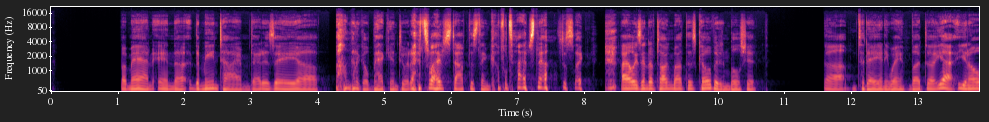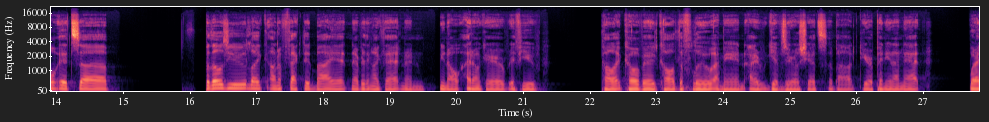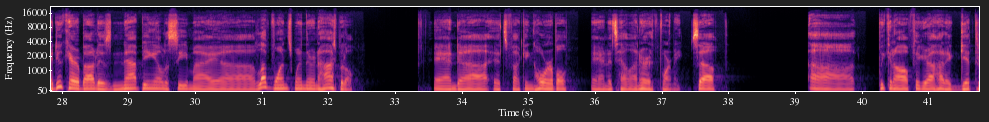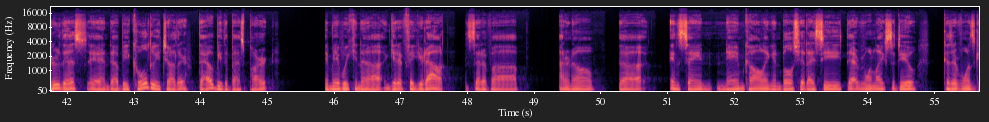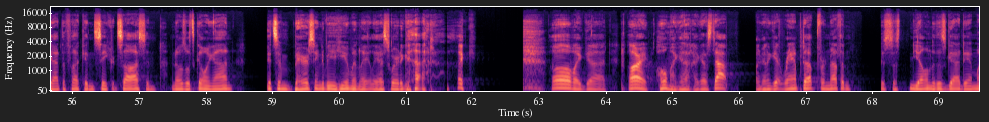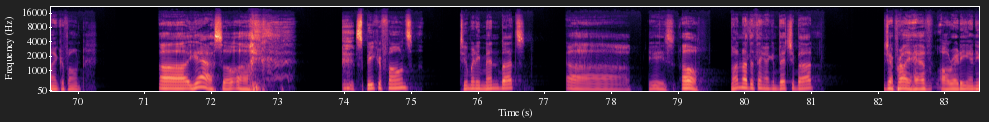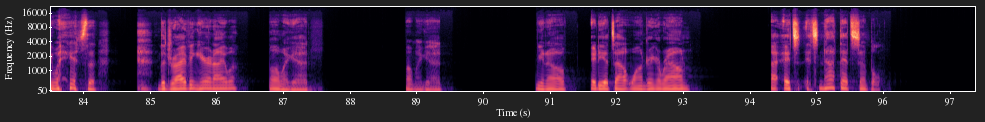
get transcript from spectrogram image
But man, in the the meantime, that is a uh, I'm gonna go back into it. That's why I've stopped this thing a couple times now. It's just like I always end up talking about this COVID and bullshit. Uh, today anyway, but uh, yeah, you know, it's uh, for those you like unaffected by it and everything like that, and, and you know, I don't care if you call it COVID, call it the flu. I mean, I give zero shits about your opinion on that. What I do care about is not being able to see my uh, loved ones when they're in the hospital. And uh, it's fucking horrible and it's hell on earth for me. So, uh, we can all figure out how to get through this and uh, be cool to each other. That would be the best part. And maybe we can uh, get it figured out instead of, uh, I don't know, the insane name calling and bullshit I see that everyone likes to do because everyone's got the fucking secret sauce and knows what's going on. It's embarrassing to be human lately. I swear to God. like, oh my God. All right. Oh my God. I got to stop. I'm going to get ramped up for nothing. Just, just yell into this goddamn microphone. Uh, yeah. So, uh, speakerphones, too many men butts. Uh, jeez. Oh, one other thing I can bitch about, which I probably have already anyway, is the the driving here in Iowa. Oh my god. Oh my god. You know, idiots out wandering around. Uh, it's it's not that simple.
